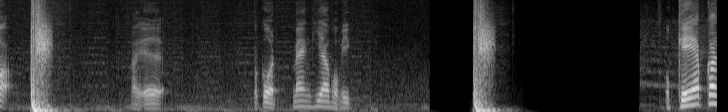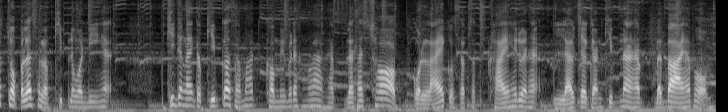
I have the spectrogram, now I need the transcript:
ไอเออ ปรากฏแม่งเที่ยวผมอีก โอเคครับก็จบไปแล้วสำหรับคลิปในวันนี้ฮะคิดยังไงกับคลิปก็สามารถคอมเมนต์ไว้ได้ข้างล่างครับ และถ้าชอบกดไลค์กด Subscribe ให้ด้วยนะฮะ แล้วเจอกันคลิปหน้าครับ บ๊ายบายครับผม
